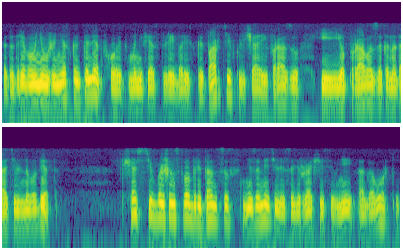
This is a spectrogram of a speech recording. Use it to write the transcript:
Это требование уже несколько лет входит в манифест лейбористской партии, включая и фразу «и ее право законодательного вето». К счастью, большинство британцев не заметили содержащейся в ней оговорки.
